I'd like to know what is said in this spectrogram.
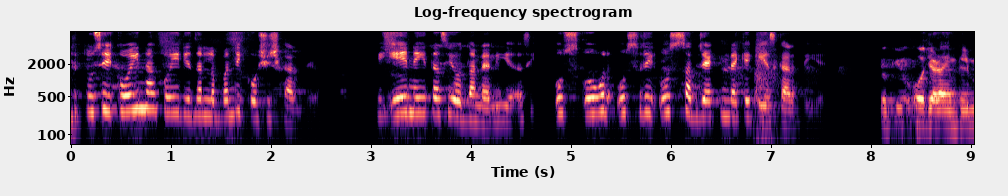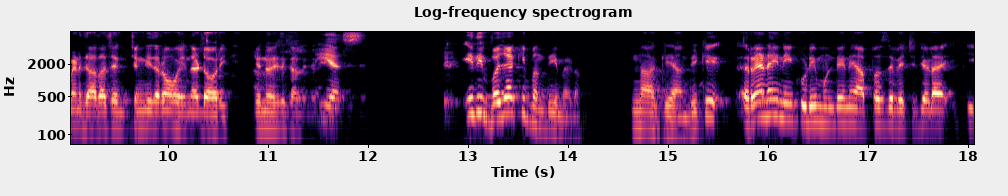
ਤੇ ਤੁਸੀਂ ਕੋਈ ਨਾ ਕੋਈ ਰੀਜ਼ਨ ਲੱਭਣ ਦੀ ਕੋਸ਼ਿਸ਼ ਕਰਦੇ ਹੋ ਵੀ ਇਹ ਨਹੀਂ ਤਾਂ ਅਸੀਂ ਉਦਾਂ ਲੈ ਲਈਏ ਅਸੀਂ ਉਸ ਉਸ ਉਸ ਸਬਜੈਕਟ ਨੂੰ ਲੈ ਕੇ ਕੇਸ ਕਰ ਦਈਏ ਕਿਉਂਕਿ ਉਹ ਜਿਹੜਾ ਇੰਪਲੀਮੈਂਟ ਜ਼ਿਆਦਾ ਚੰਗੀ ਤਰ੍ਹਾਂ ਹੋ ਜਾਂਦਾ ਡੌਰੀ ਜਿਹਨੂੰ ਅਸੀਂ ਗੱਲ ਕਰੀਏ Yes. ਇਹਦੀ ਵਜ੍ਹਾ ਕੀ ਬੰਦੀ ਮੈਡਮ? ਨਾ ਅੱਗੇ ਆਂਦੀ ਕਿ ਰਹਿਣਾ ਹੀ ਨਹੀਂ ਕੁੜੀ ਮੁੰਡੇ ਨੇ ਆਪਸ ਦੇ ਵਿੱਚ ਜਿਹੜਾ ਕਿ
